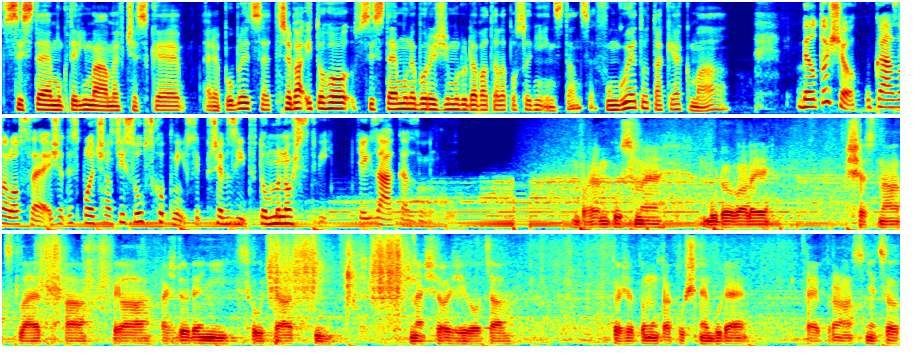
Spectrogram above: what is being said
systému, který máme v České republice, třeba i toho systému nebo režimu dodavatele poslední instance? Funguje to tak, jak má? Byl to šok. Ukázalo se, že ty společnosti jsou schopné si převzít to množství těch zákazníků. Bohemku jsme budovali 16 let a byla každodenní součástí našeho života to, že tomu tak už nebude, to je pro nás něco,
